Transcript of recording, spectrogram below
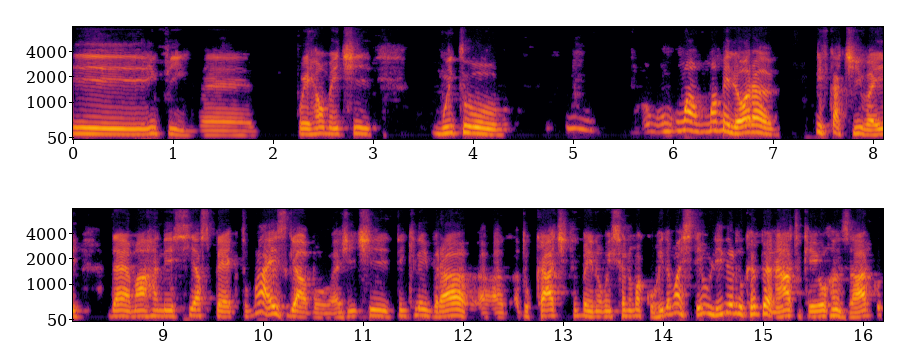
e enfim, é, foi realmente muito uma, uma melhora significativa aí da Yamaha nesse aspecto. Mas, Gabo, a gente tem que lembrar, a, a Ducati, tudo bem, não venceu numa corrida, mas tem o líder do campeonato, que é o Johan Zarco,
